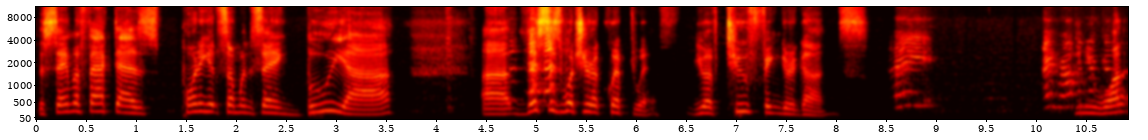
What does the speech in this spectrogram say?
The same effect as pointing at someone saying "booyah." Uh, this is what you're equipped with. You have two finger guns. I I rob Do you want-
